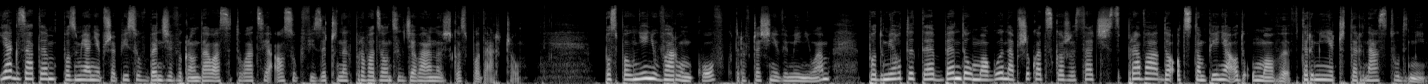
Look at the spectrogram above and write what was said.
Jak zatem po zmianie przepisów będzie wyglądała sytuacja osób fizycznych prowadzących działalność gospodarczą? Po spełnieniu warunków, które wcześniej wymieniłam, podmioty te będą mogły na przykład skorzystać z prawa do odstąpienia od umowy w terminie 14 dni.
